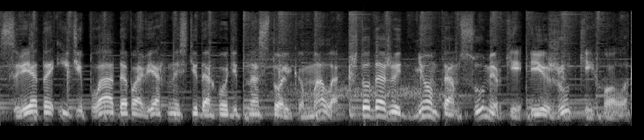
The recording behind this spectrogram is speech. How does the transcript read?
света и тепла до поверхности доходит настолько мало, что даже днем там сумерки и жуткий холод.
